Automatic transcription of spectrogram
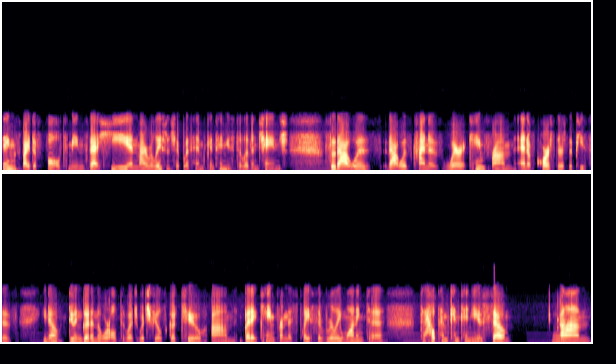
things by default means that he and my relationship with him continues to live and change. So that was that was kind of where it came from. And of course there's the piece of you know doing good in the world which which feels good too. Um, but it came from this place of really wanting to to help him continue. So um,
